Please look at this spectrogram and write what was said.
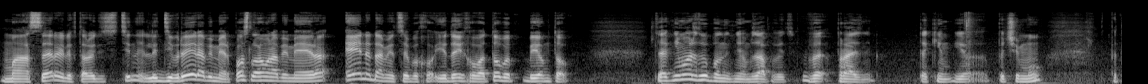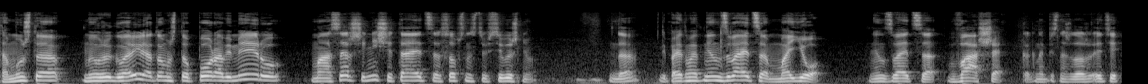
Маасера или второй десятины, или Диврей Рабимер, по словам Рабимера, Эйна дам едейху ватобы бьем топ. Человек не может выполнить в нем заповедь в праздник таким. Почему? Потому что мы уже говорили о том, что по Раби Мейру Маасер не считается собственностью Всевышнего. Да? И поэтому это не называется мое, не называется ваше, как написано, что должны, эти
